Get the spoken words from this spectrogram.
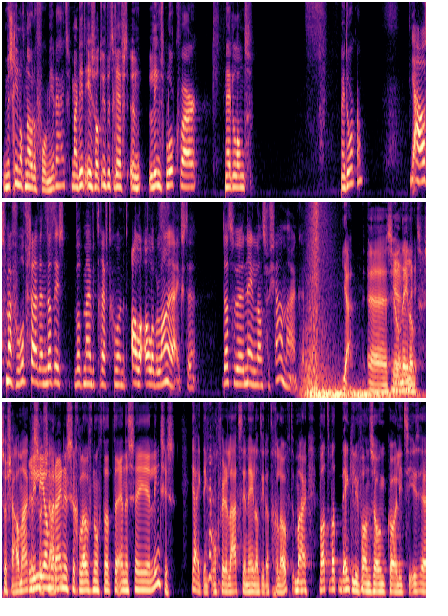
misschien nog nodig voor meerderheid. Maar dit is wat u betreft een linksblok waar Nederland mee door kan? Ja, als het maar voorop staat. En dat is wat mij betreft gewoon het aller, allerbelangrijkste. Dat we Nederland sociaal maken. Ja, uh, ze wil Nederland sociaal maken. Lilian Marijnissen gelooft nog dat de NSC links is. Ja, ik denk ongeveer de laatste in Nederland die dat gelooft. Maar wat, wat denken jullie van zo'n coalitie? Is uh,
